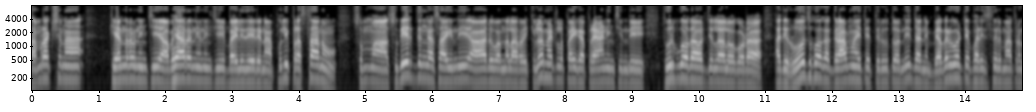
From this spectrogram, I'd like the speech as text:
సంరక్షణ కేంద్రం నుంచి అభయారణ్యం నుంచి బయలుదేరిన పులి ప్రస్థానం సుమ సుదీర్ఘంగా సాగింది. ఆరు వందల అరవై కిలోమీటర్ల పైగా ప్రయాణించింది. తూర్పుగోదావరి జిల్లాలో కూడా అది రోజుకు ఒక గ్రామం అయితే తిరుగుతోంది. దాన్ని బెదరగొట్టే పరిస్థితులు మాత్రం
